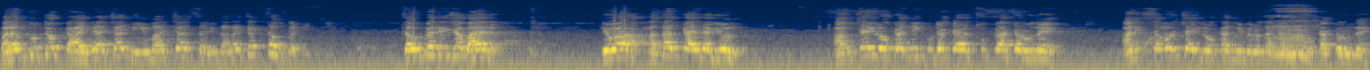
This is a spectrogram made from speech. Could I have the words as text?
परंतु तो कायद्याच्या नियमाच्या संविधानाच्या चौकटी. चौकटीच्या बाहेर किंवा हातात कायदा घेऊन आमच्याही लोकांनी कुठं चुका करू नये आणि समोरच्याही लोकांनी विरोधात चुका करू नये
